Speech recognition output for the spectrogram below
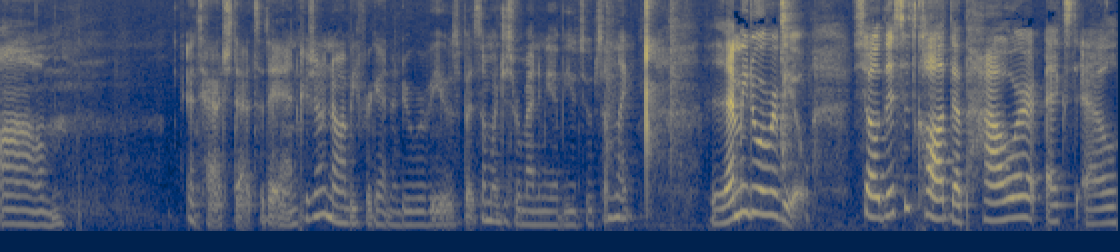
um attach that to the end because y'all know I be forgetting to do reviews, but someone just reminded me of YouTube. So I'm like, let me do a review. So this is called the Power XL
